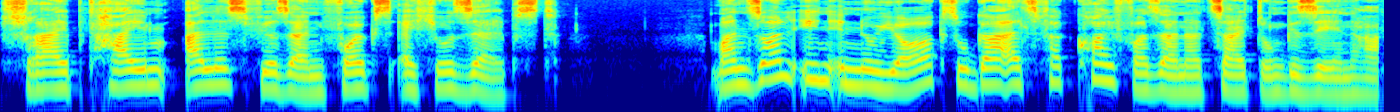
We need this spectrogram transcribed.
schreibt Heim alles für sein Volksecho selbst. Man soll ihn in New York sogar als Verkäufer seiner Zeitung gesehen haben.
